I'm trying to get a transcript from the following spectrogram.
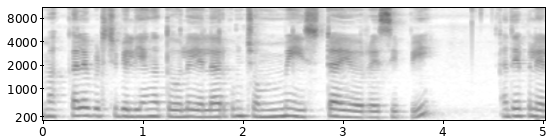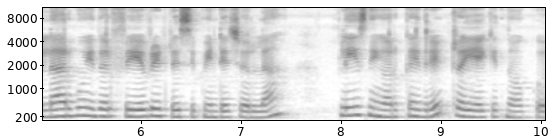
மக்களை பிடிச்சி வெளியங்க தோல் எல்லாருக்கும் சொம்மே இஷ்ட ஒரு ரெசிபி അതേപോലെ എല്ലാവർക്കും ഇതൊരു ഫേവറേറ്റ് റെസിപ്പിന്റെ ചൊല്ല. പ്ലീസ് നിങ്ങൾക്ക് ഇതിൽ ട്രൈ ആക്കി നോക്കൂ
